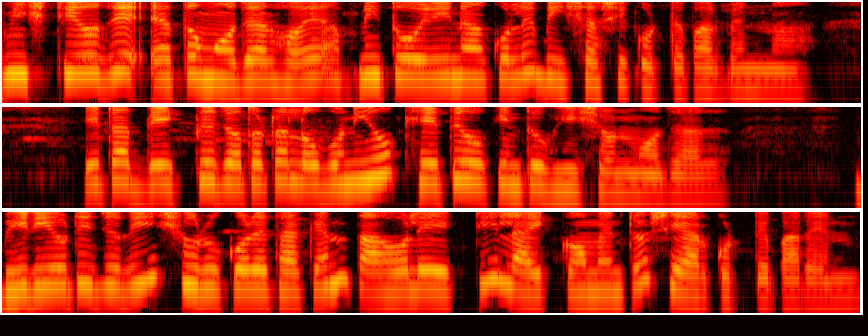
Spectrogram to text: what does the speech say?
মিষ্টিও যে এত মজার হয়, আপনি তৈরি না করলে বিশ্বাসই করতে পারবেন না। এটা দেখতে যতটা লোভনীয়, খেতেও কিন্তু ভীষণ মজার। ভিডিওটি যদি শুরু করে থাকেন, তাহলে একটি লাইক, কমেন্টও শেয়ার করতে পারেন।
